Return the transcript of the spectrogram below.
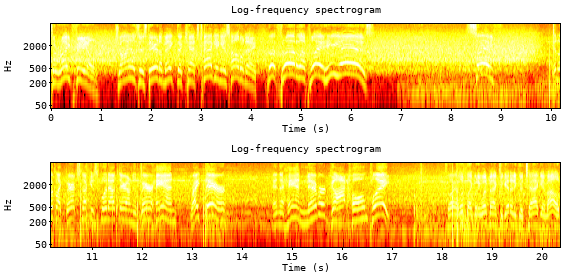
To right field. Giles is there to make the catch, tagging his Holliday. The throw to the plate, he is safe. It looked like Barrett stuck his foot out there on his bare hand, right there, and the hand never got home plate. So it looked like when he went back to get it, he could tag him out.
